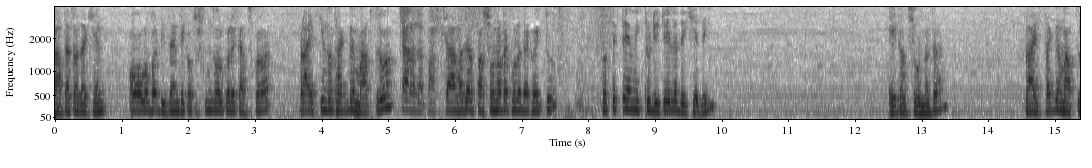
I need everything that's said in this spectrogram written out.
হাতাটা দেখেন অল ওভার ডিজাইনটা কত সুন্দর করে কাজ করা। প্রাইস কিন্তু থাকবে মাত্র চার হাজার পাঁচশো। ওনাটা খুলে দেখো একটু। প্রত্যেকটাই আমি একটু ডিটেইলে দেখিয়ে দিই। এইটা হচ্ছে ওনাটা। প্রাইস থাকবে মাত্র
